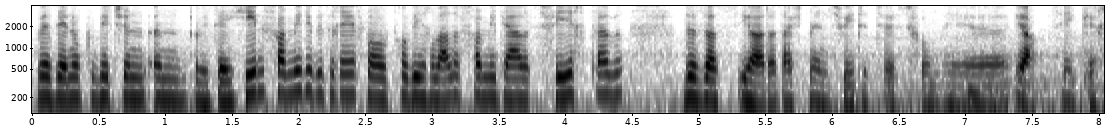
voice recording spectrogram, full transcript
Wij zijn ook een beetje een, een we zijn geen familiebedrijf, maar we proberen wel een familiale sfeer te hebben. Dus dat is, ja, dat is echt mijn tweede thuis voor mij. eh, ja, zeker.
